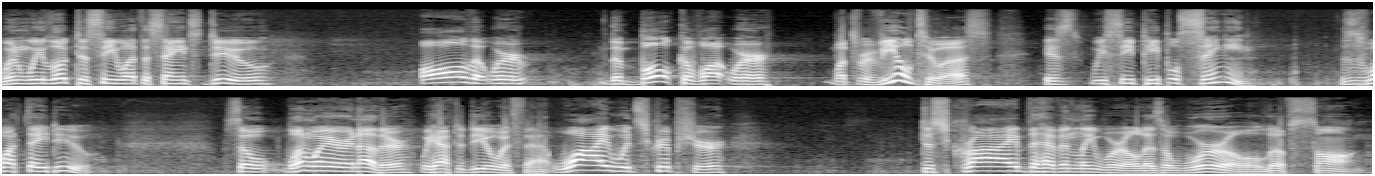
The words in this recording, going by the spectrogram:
when we look to see what the saints do, all that we're, the bulk of what we're, what's revealed to us is we see people singing. This is what they do. So, one way or another, we have to deal with that. Why would Scripture describe the heavenly world as a world of song?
